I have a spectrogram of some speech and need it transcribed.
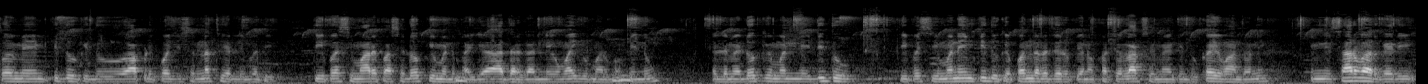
તો મેં એમ કીધું કીધું, આપણી પોઝિશન નથી એટલી બધી. તે પછી મારી પાસે ડોક્યુમેન્ટ માગ્યા, આધાર કાર્ડ ને એવું માંગ્યું મારી મમ્મીનું. એટલે મેં ડોક્યુમેન્ટને દીધું. તે પછી મને એમ કીધું કે, પંદર હજાર રૂપિયાનો ખર્ચો લાગશે. મેં કીધું, કંઈ વાંધો નહીં. એમની સારવાર કરી.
